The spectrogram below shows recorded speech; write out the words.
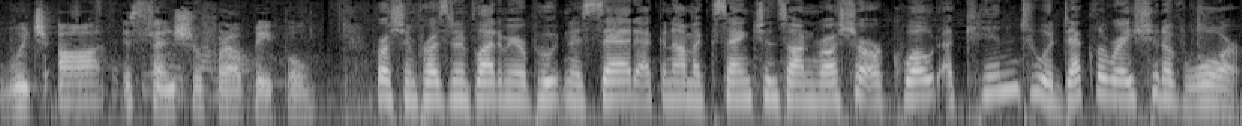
which are essential for our people. Russian President Vladimir Putin has said economic sanctions on Russia are, quote, akin to a declaration of war.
